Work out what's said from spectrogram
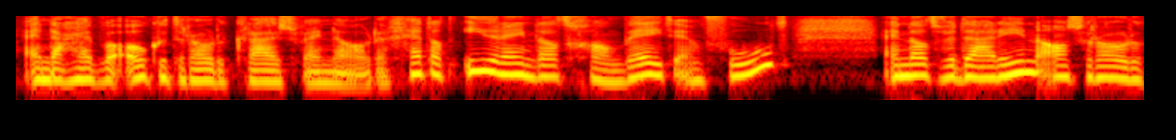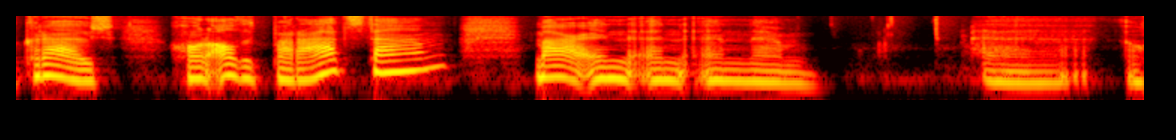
En daar hebben we ook het Rode Kruis bij nodig. Hè? Dat iedereen dat gewoon weet en voelt. En dat we daarin als Rode Kruis gewoon altijd paraat staan. Maar een, een, een, um, uh, een,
